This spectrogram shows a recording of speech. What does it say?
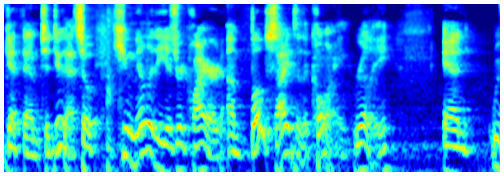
get them to do that. So humility is required on both sides of the coin, really. And we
